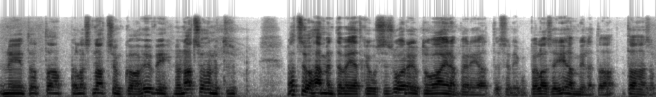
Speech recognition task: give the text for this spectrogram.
niin tota, pelasi Natson kanssa hyvin. No Natsohan nyt, Natso on hämmentävä jätkä, kun se suoriutuu aina periaatteessa, niin kun pelaa se ihan millä ta- tahansa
